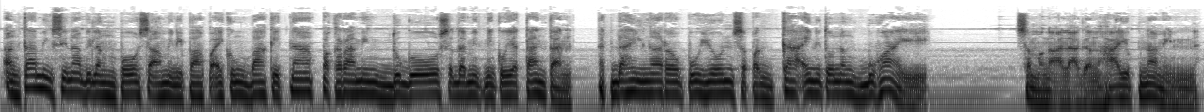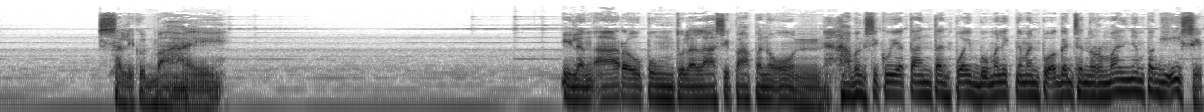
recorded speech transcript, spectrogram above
Ang taming sinabi lang po sa amin ni Papa ay kung bakit napakaraming dugo sa damit ni Kuya Tantan at dahil nga raw po yun sa pagkain nito ng buhay sa mga alagang hayop namin sa likod bahay. Ilang araw pong tulala si Papa noon habang si Kuya Tantan po ay bumalik naman po agad sa normal niyang pag-iisip.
